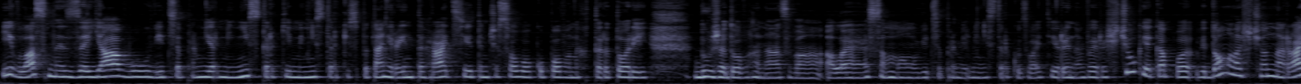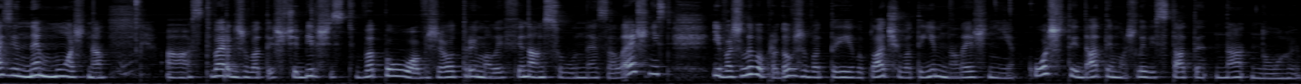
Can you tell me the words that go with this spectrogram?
і власне заяву віце-прем'єр-міністерки, міністерки з питань реінтеграції тимчасово окупованих територій. Дуже довга назва, але саму віце-прем'єр-міністерку звати Ірина Верещук, яка повідомила, що наразі не можна. Стверджувати, що більшість ВПО вже отримали фінансову незалежність, і важливо продовжувати виплачувати їм належні кошти, дати можливість стати на ноги.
